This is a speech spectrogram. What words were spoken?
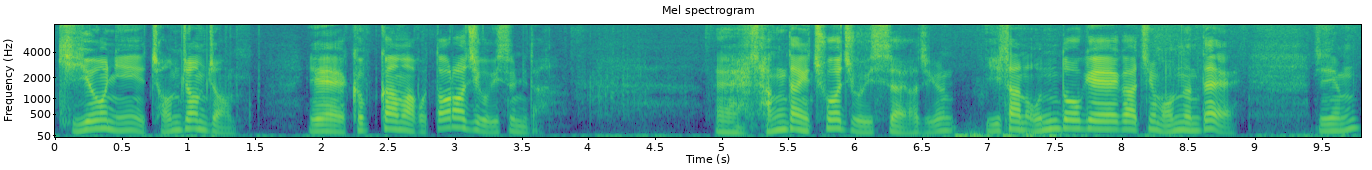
기온이 점점점 예 급감하고 떨어지고 있습니다. 예, 상당히 추워지고 있어요. 지금 이산 온도계가 지금 없는데 지금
